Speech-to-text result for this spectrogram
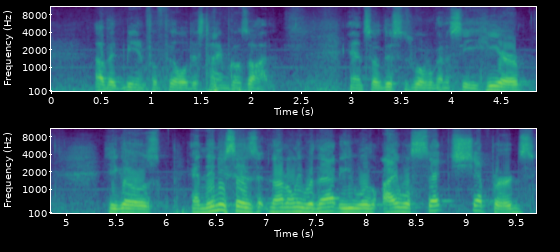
of it being fulfilled as time goes on. And so this is what we're going to see here. He goes, and then he says, not only with that, he will, I will set shepherds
